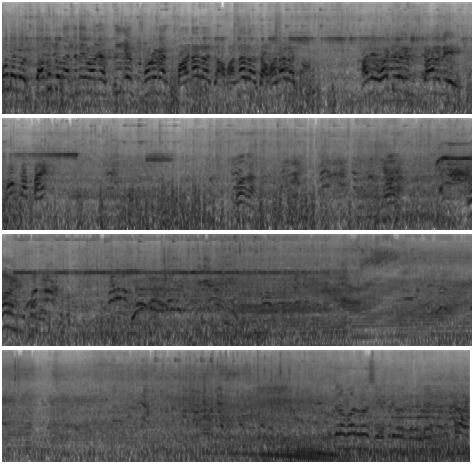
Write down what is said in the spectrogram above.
கூடலூர் தகுந்தல நினைவாக பி எஸ் முருகன் வனராஜா வனராஜா வனராஜா. அதை ஓட்டி வரும் சாரதி மூக்கப்பன். போறா போறா போறா இதில் ஒரு வருஷம் எப்படி வருது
